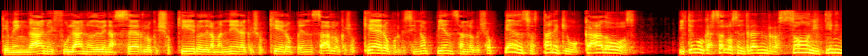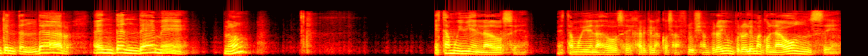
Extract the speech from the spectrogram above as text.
Que Mengano y Fulano deben hacer lo que yo quiero, de la manera que yo quiero, pensar lo que yo quiero, porque si no piensan lo que yo pienso, están equivocados. Y tengo que hacerlos entrar en razón y tienen que entender, entendeme, ¿no? Está muy bien la 12, está muy bien las 12, dejar que las cosas fluyan, pero hay un problema con la 11.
